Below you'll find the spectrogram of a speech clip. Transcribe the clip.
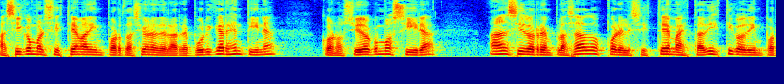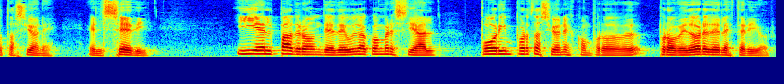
así como el sistema de importaciones de la República Argentina, conocido como CIRA, han sido reemplazados por el Sistema Estadístico de Importaciones, el SEDI, y el Padrón de Deuda Comercial por importaciones con proveedores del exterior.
